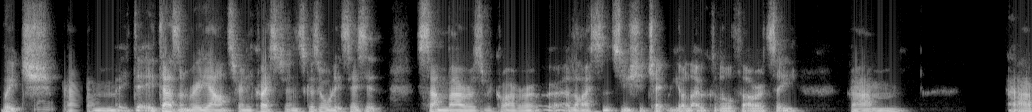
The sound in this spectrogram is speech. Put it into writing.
which um, it, it, doesn't really answer any questions because all it says is some boroughs require a, a, license. You should check with your local authority. Um, uh,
